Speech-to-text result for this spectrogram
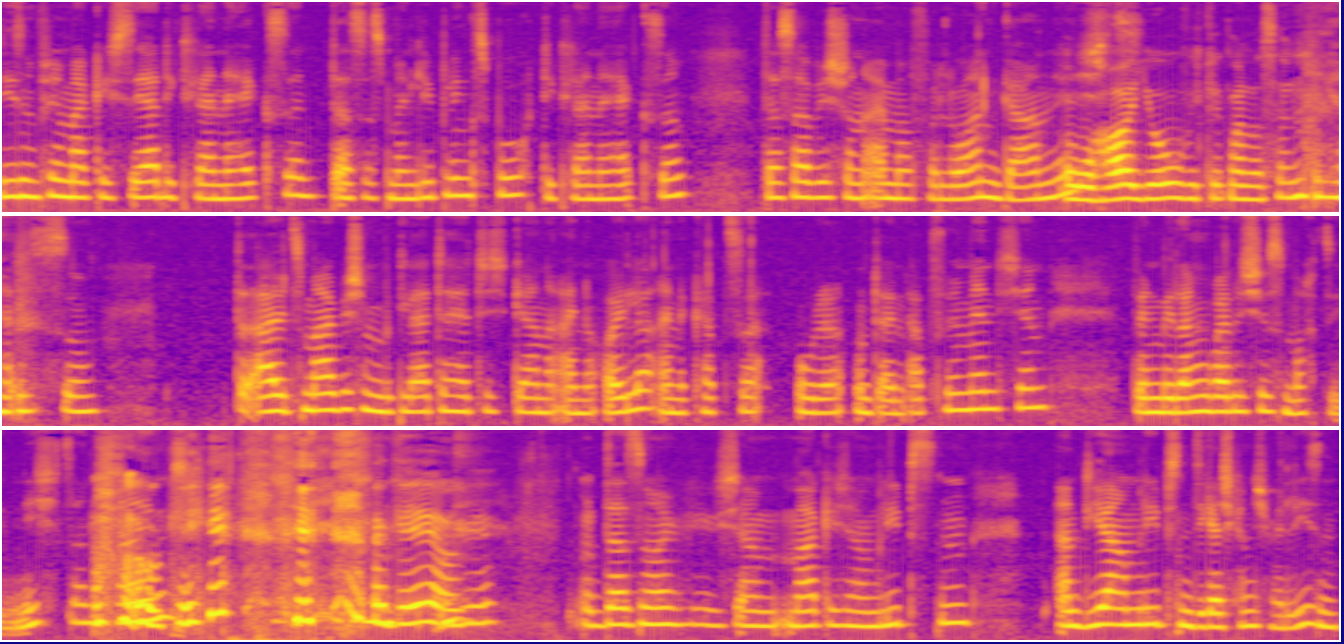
Diesen Film mag ich sehr, Die kleine Hexe. Das ist mein Lieblingsbuch, Die kleine Hexe. Das habe ich schon einmal verloren, gar nicht. Oha, jo, wie kriegt man das hin? Ja, ist so. Als magischen Begleiter hätte ich gerne eine Eule, eine Katze oder und ein Apfelmännchen. Wenn mir langweilig ist, macht sie nichts anscheinend. okay. okay, okay. Und das mag ich, am- mag ich am liebsten. An dir am liebsten, Digga, ich kann nicht mehr lesen,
